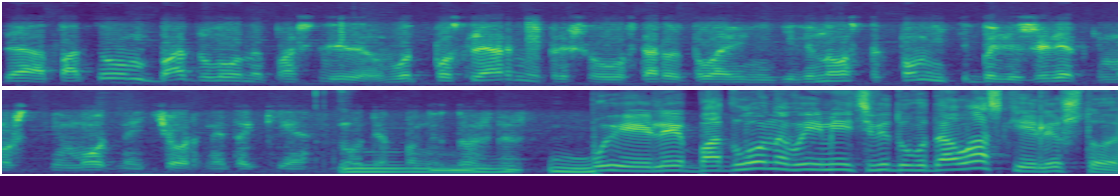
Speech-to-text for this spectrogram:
да, потом бадлоны пошли. Вот после армии пришел во второй половине 90-х. Помните, были жилетки мужские, модные, черные такие? Вот я помню тоже. Были. Бадлоны вы имеете в виду водолазки или что?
